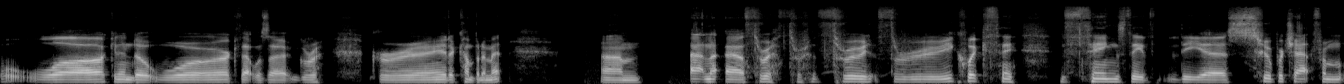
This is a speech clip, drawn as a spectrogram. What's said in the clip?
walking into work. That was a gr- great accompaniment. Um, and uh, through through through three quick th- things. The the uh, super chat from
